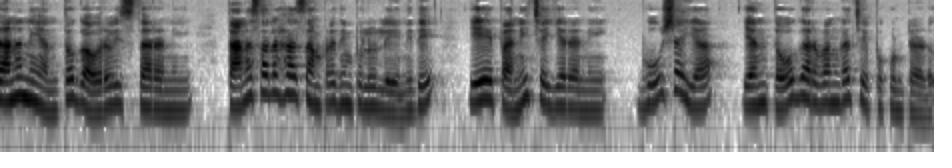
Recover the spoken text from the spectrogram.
తనని ఎంతో గౌరవిస్తారని తన సలహా సంప్రదింపులు లేనిదే ఏ పని చెయ్యరని భూషయ్య ఎంతో గర్వంగా చెప్పుకుంటాడు.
